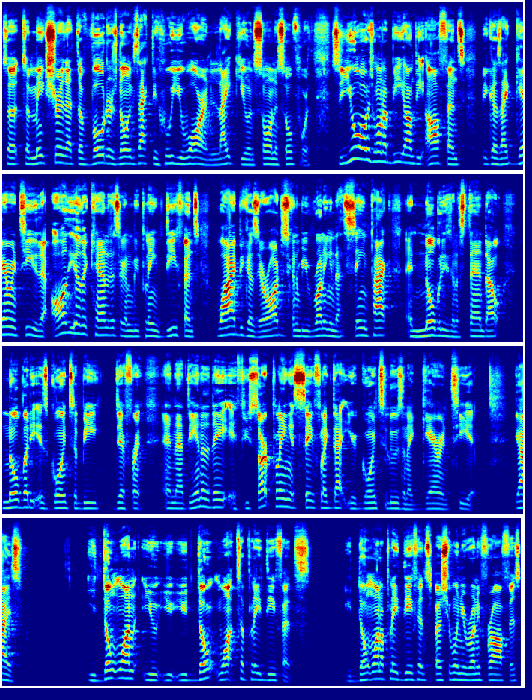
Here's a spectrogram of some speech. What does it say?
to, to make sure that the voters know exactly who you are and like you and so on and so forth. So you always want to be on the offense because I guarantee you that all the other candidates are going to be playing defense. Why? Because they're all just going to be running in that same pack and nobody's going to stand out. Nobody is going to be different. And at the end of the day, if you start playing it safe like that, you're going to lose and I guarantee it. Guys, you don't want you you you don't want to play defense. You don't want to play defense, especially when you're running for office,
